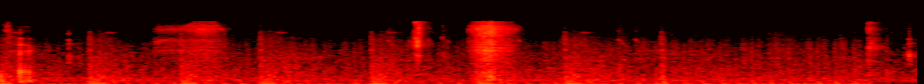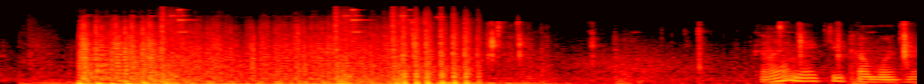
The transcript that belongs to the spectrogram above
Attack. Can I make you come with me?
